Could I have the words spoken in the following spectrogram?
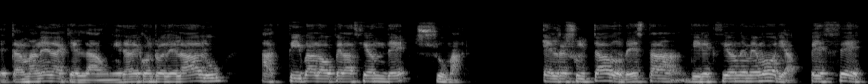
de tal manera que la unidad de control de la ALU activa la operación de sumar. El resultado de esta dirección de memoria PC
